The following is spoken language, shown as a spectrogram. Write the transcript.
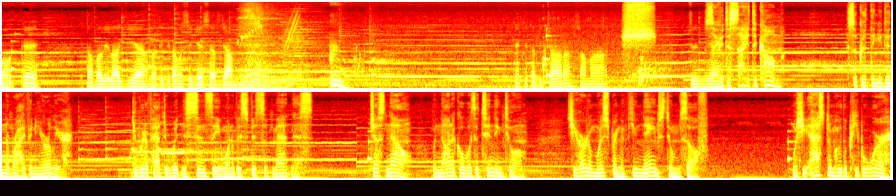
Oke, kita balik lagi ya. Berarti kita masih geser jamnya. Kita bicara sama Shh. So you decided to come. It's a good thing you didn't arrive any earlier. You would have had to witness Sensei in one of his fits of madness. Just now, when Nanako was attending to him, she heard him whispering a few names to himself. When she asked him who the people were,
